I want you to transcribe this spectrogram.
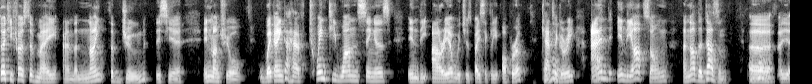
31st of May and the 9th of June this year in Montreal, we're going to have 21 singers in the aria, which is basically opera category, Yeah. and in the art song, another dozen uh, hmm uh,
